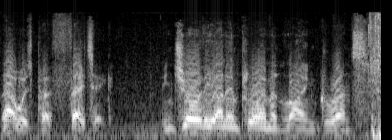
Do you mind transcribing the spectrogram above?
That was pathetic. Enjoy the unemployment line, grunts.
